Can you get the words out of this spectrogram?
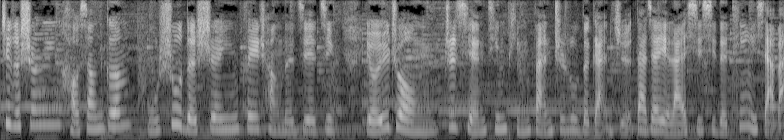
这个声音好像跟朴树的声音非常的接近，有一种之前听《平凡之路》的感觉。大家也来细细的听一下吧。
